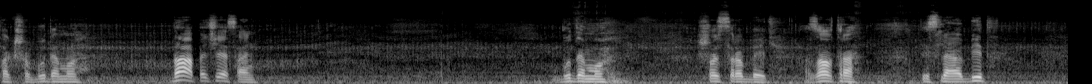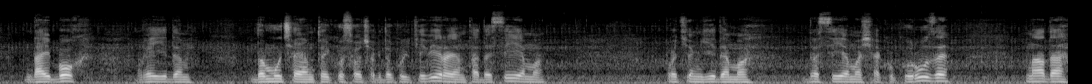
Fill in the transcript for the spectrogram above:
Так що будемо. Да, пече, Сань. Будемо щось робити. Завтра після обід, дай Бог, виїдемо, домучаємо той кусочок, докультивіруємо та досіємо. Потім їдемо, досіємо ще кукурузи. Треба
